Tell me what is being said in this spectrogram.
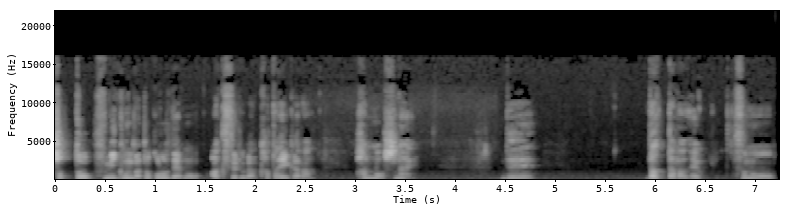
ちょっと踏み込んだところでもアクセルが硬いから反応しない。で、だったらだよ、その、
